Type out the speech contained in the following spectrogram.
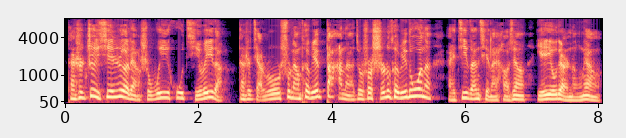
但是这些热量是微乎其微的。但是假如数量特别大呢，就是说石头特别多呢，哎，积攒起来好像也有点能量了。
